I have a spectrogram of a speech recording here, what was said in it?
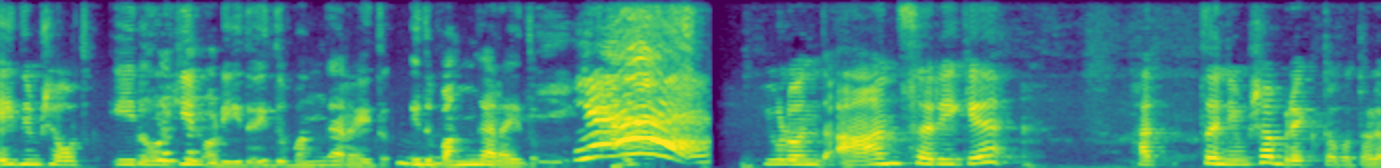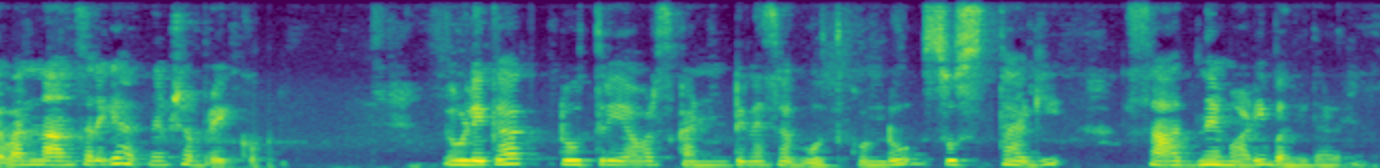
ಐದು ನಿಮಿಷ ಓದ್ ಈ ಹುಡುಗಿ ನೋಡಿ, ಇದು ಇದು ಬಂಗಾರ ಇದು ಇದು ಬಂಗಾರ ಇದು. ಇವಳು ಒಂದು ಆನ್ಸರಿಗೆ ಹತ್ತು ನಿಮಿಷ ಬ್ರೇಕ್ ತಗೋತಾಳೆ. ಒನ್ ಆನ್ಸರಿಗೆ ಹತ್ತು ನಿಮಿಷ ಬ್ರೇಕು ಇವಳೀಗ ಟೂ ತ್ರೀ ಅವರ್ಸ್ ಕಂಟಿನ್ಯೂಸ್ ಆಗಿ ಓದ್ಕೊಂಡು ಸುಸ್ತಾಗಿ ಸಾಧನೆ ಮಾಡಿ ಬಂದಿದ್ದಾಳೆ.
